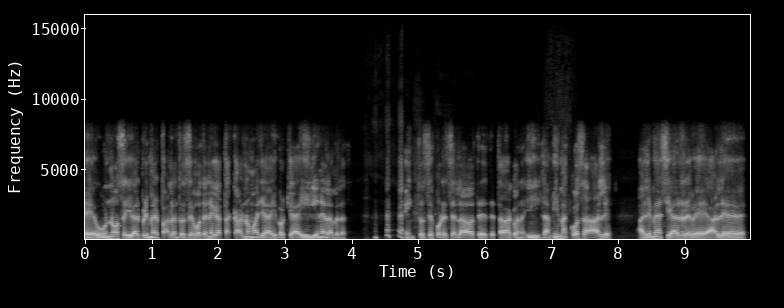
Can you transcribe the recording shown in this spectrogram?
eh, uno se iba al primer palo. Entonces vos tenés que atacar nomás ya ahí, porque ahí viene la pelota. Entonces por ese lado te, te estaba con. Y la misma cosa, Ale. Ale me hacía al revés, Ale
